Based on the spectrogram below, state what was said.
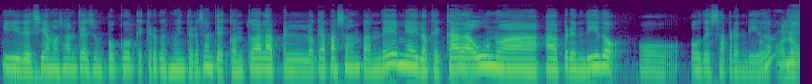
Y decíamos antes un poco que creo que es muy interesante, con todo lo que ha pasado en pandemia y lo que cada uno ha, aprendido o, desaprendido. O, no.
